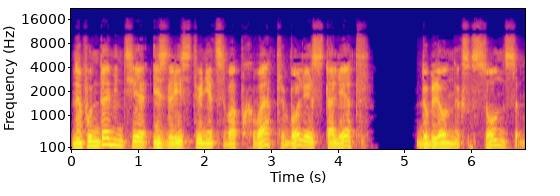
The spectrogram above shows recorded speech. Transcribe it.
на фундаменте из лиственниц в обхват более ста лет, дубленных солнцем,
